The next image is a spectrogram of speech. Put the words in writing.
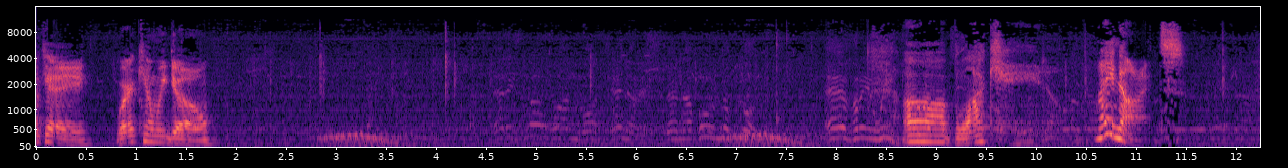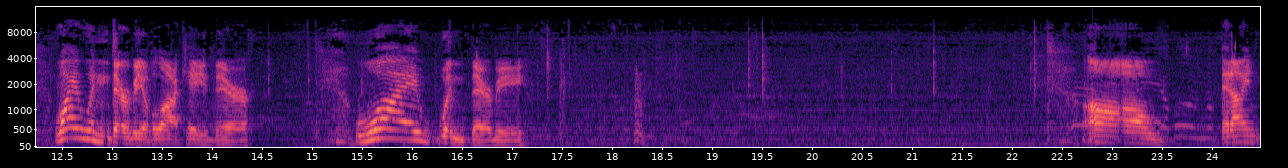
Okay, where can we go? There is no one more generous than Abu Nuqoud. Every week. Ah, blockade. Why not? Why wouldn't there be a blockade there? Why wouldn't there be? Oh, and I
